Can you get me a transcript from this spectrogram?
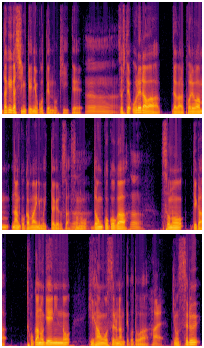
だけが真剣に怒ってるのを聞いてうんうん。そして俺らはだからこれは何個か前にも言ったけどさ、うん。そのドンココがうん。そのてか他の芸人の批判をするなんてことははい。基本する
